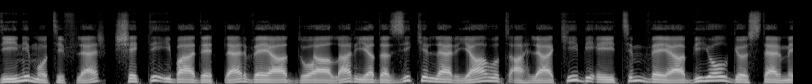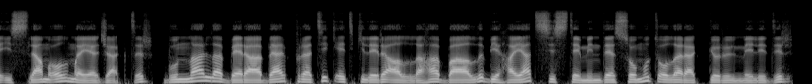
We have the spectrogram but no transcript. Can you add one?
Dini motifler, şekli ibadetler veya dualar ya da zikirler yahut ahlaki bir eğitim veya bir yol gösterme İslam olmayacaktır. Bunlarla beraber pratik etkileri Allah'a bağlı bir hayat sisteminde somut olarak görülmelidir.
